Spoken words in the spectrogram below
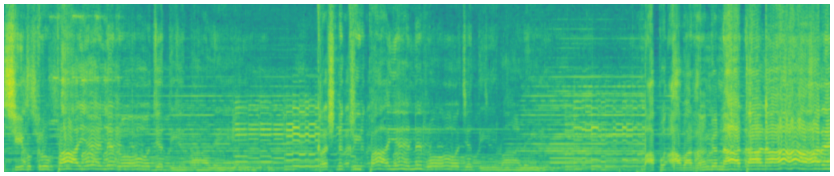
શિવ કૃપાયન રોજ દિવાળી કૃષ્ણ કૃપાયન રોજ દિવાળી બાપ આવા રંગ ના ટાણા રે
